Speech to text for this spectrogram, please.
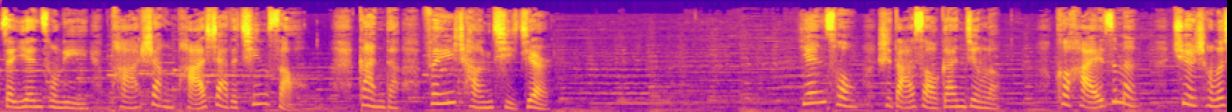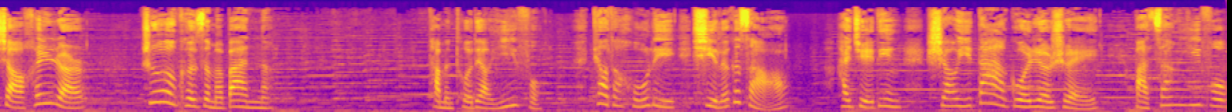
在烟囱里爬上爬下的清扫，干得非常起劲儿。烟囱是打扫干净了，可孩子们却成了小黑人儿，这可怎么办呢？他们脱掉衣服，跳到湖里洗了个澡，还决定烧一大锅热水，把脏衣服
